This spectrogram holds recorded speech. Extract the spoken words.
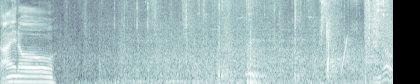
Dino. There you go.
